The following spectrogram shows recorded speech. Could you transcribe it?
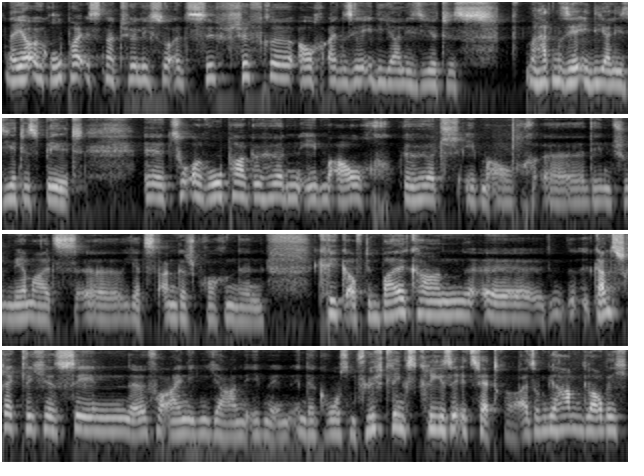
Naja, Europa ist natürlich so als Chiffre auch ein sehr idealisiertes, man hat ein sehr idealisiertes Bild. Äh, zu Europa gehören eben auch, gehört eben auch äh, den schon mehrmals äh, jetzt angesprochenen Krieg auf dem Balkan, äh, ganz schreckliche Szenen äh, vor einigen Jahren eben in, in der großen Flüchtlingskrise etc. Also wir haben, glaube ich,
